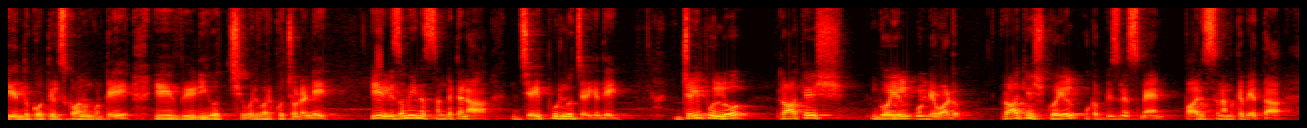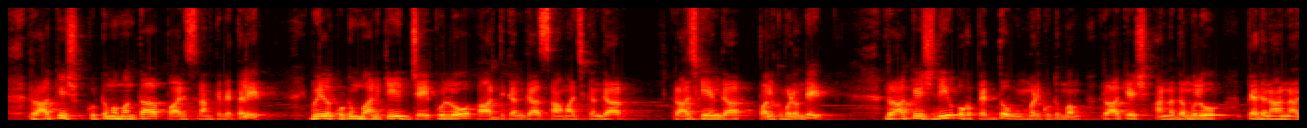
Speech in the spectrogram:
ఎందుకో తెలుసుకోవాలనుకుంటే ఈ వీడియో చివరి వరకు చూడండి. ఈ నిజమైన సంఘటన జైపూర్లో జరిగింది. జైపూర్లో రాకేష్ గోయల్ ఉండేవాడు. రాకేష్ గోయల్ ఒక బిజినెస్ మ్యాన్ పారిశ్రామికవేత్త. రాకేష్ కుటుంబం అంతా పారిశ్రామికవేత్తలే. వీళ్ళ కుటుంబానికి జైపూర్లో ఆర్థికంగా సామాజికంగా రాజకీయంగా పలుకుబడి ఉంది రాకేష్ది ఒక పెద్ద ఉమ్మడి కుటుంబం. రాకేష్ అన్నదమ్ములు పెదనాన్న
